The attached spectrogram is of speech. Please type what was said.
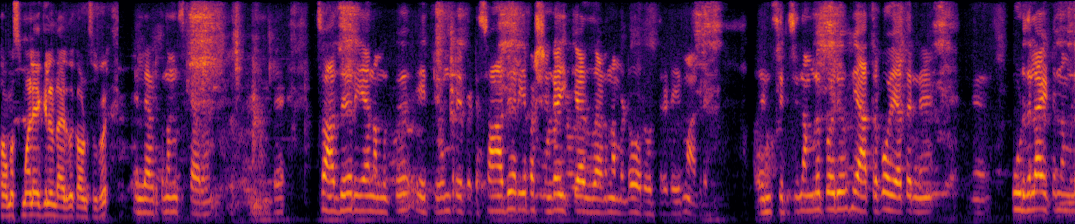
തോമസ് മാളിയേക്കിലുണ്ടായിരുന്നു കൗൺസിലർ എല്ലാവർക്കും നമസ്കാരം. സ്വാദേറിയ നമുക്ക് ഏറ്റവും പ്രിയപ്പെട്ട സ്വാദേറിയ ഭക്ഷണം കഴിക്കുക എന്നതാണ് നമ്മുടെ ഓരോരുത്തരുടെയും ആഗ്രഹം. അതനുസരിച്ച് നമ്മളിപ്പോൾ ഒരു യാത്ര പോയാൽ തന്നെ കൂടുതലായിട്ട് നമ്മൾ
